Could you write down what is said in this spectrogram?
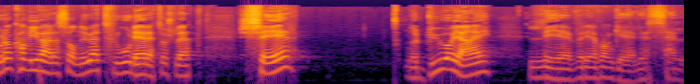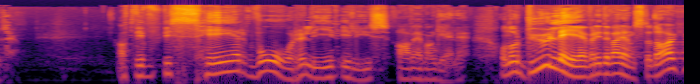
Hvordan kan vi være sånne? Jo, jeg tror det rett og slett skjer når du og jeg lever i evangeliet selv. At vi, vi, ser våre liv i lys av evangeliet. Og Når du lever i det hver eneste dag,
